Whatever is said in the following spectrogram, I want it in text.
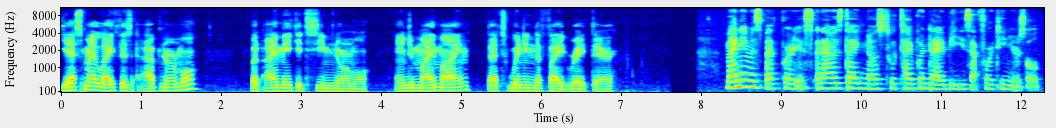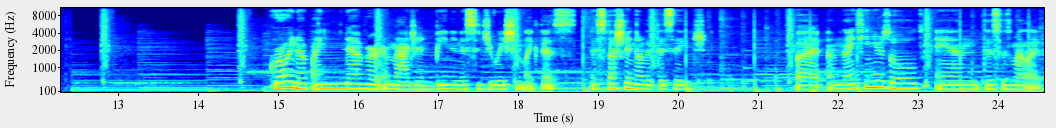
Yes, my life is abnormal, but I make it seem normal, and in my mind, that's winning the fight right there. My name is Beth Porteous, and I was diagnosed with type 1 diabetes at 14 years old. Growing up, I never imagined being in a situation like this, especially not at this age. But I'm 19 years old and this is my life.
